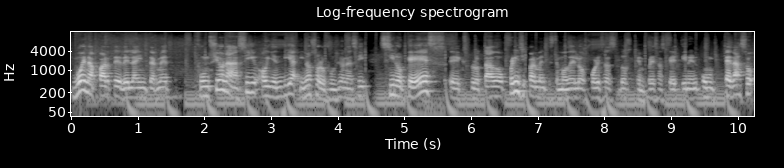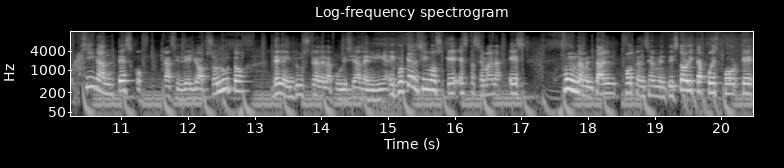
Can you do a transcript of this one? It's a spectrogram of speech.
buena parte de la Internet funciona así hoy en día y no solo funciona así, sino que es explotado principalmente este modelo por esas dos empresas que tienen un pedazo gigantesco, casi diría yo absoluto, de la industria de la publicidad en línea. ¿Y por qué decimos que esta semana es fundamental, potencialmente histórica, pues porque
